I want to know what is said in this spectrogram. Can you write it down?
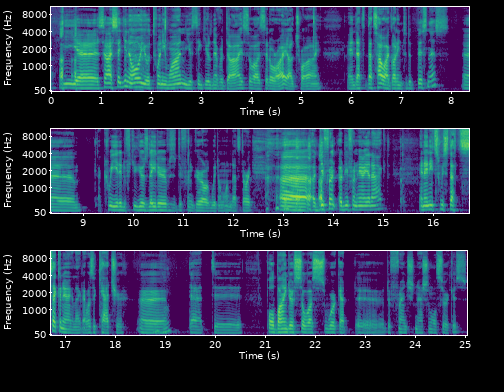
he, uh, so I said, you know, you're 21, you think you'll never die. So I said, all right, I'll try. And that, that's how I got into the business. Um, I created a few years later. It was a different girl. We don't want that story. Uh, a different a different aerial act, and then it's with that second aerial act. I was a catcher. Uh, That uh, Paul Binder saw us work at uh, the French National Circus,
